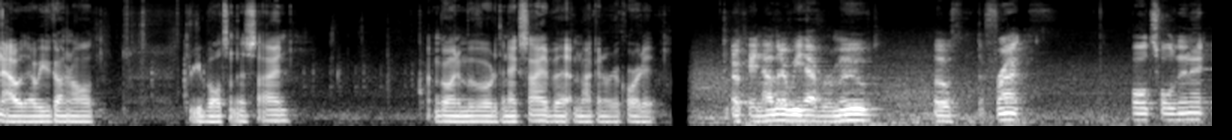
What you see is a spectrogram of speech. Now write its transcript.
Now that we've gotten all three bolts on this side, I'm going to move over to the next side, but I'm not going to record it. Okay, now that we have removed both the front bolts holding it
